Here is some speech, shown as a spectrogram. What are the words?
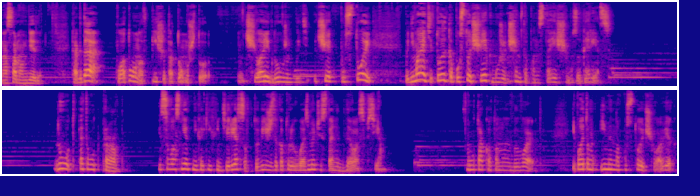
на самом деле, когда Платонов пишет о том, что человек должен быть, человек пустой, понимаете, только пустой человек может чем-то по-настоящему загореться. Ну вот, это вот правда. Если у вас нет никаких интересов, то вещь, за которую вы возьмете, станет для вас всем. Ну, вот так вот оно и бывает. И поэтому именно пустой человек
